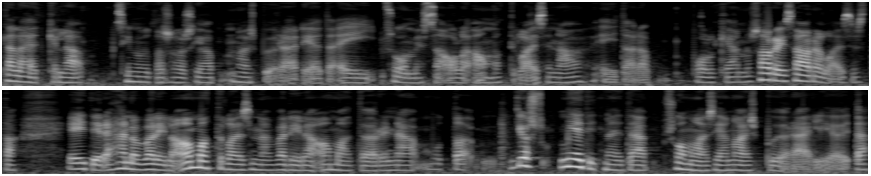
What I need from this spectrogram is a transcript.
Tällä hetkellä sinun tasoisia naispyöräilijöitä ei Suomessa ole ammattilaisena, ei taida polkea. No Sari Saarelaisesta ei tiedä, hän on välillä ammattilaisena, välillä amatöörinä, mutta jos mietit näitä suomalaisia naispyöräilijöitä,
